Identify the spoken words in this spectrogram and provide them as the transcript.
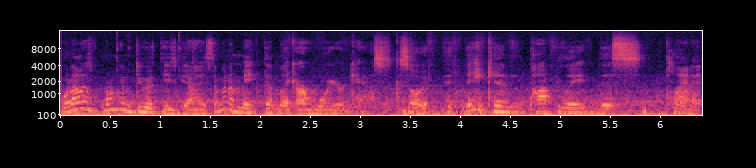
what I was, what I'm going to do with these guys, I'm going to make them like our warrior caste. So if, if they can populate this planet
